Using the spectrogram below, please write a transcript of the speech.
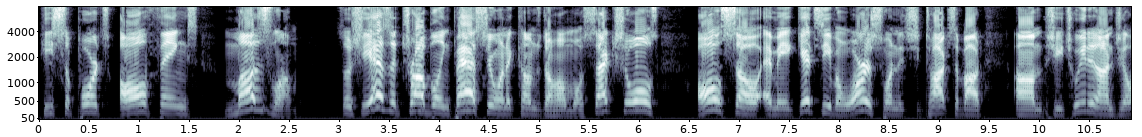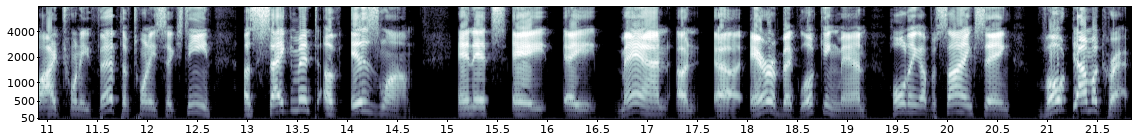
He supports all things Muslim. So she has a troubling pastor when it comes to homosexuals. Also, I mean, it gets even worse when she talks about. Um, she tweeted on July 25th of 2016 a segment of Islam, and it's a a man, an uh, Arabic-looking man, holding up a sign saying, Vote Democrat.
